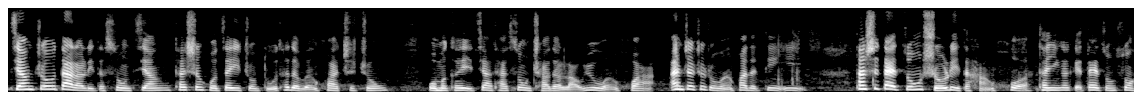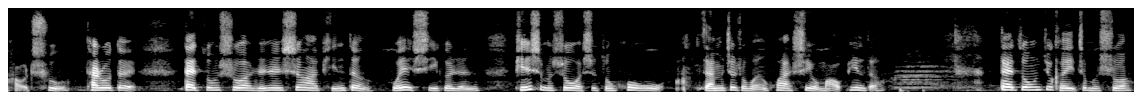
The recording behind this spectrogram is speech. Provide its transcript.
江州大牢里的宋江，他生活在一种独特的文化之中，我们可以叫他宋朝的牢狱文化。按照这种文化的定义，他是戴宗手里的行货，他应该给戴宗送好处。他若对戴宗说：“人人生而平等，我也是一个人，凭什么说我是宗货物？”咱们这种文化是有毛病的。戴宗就可以这么说。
